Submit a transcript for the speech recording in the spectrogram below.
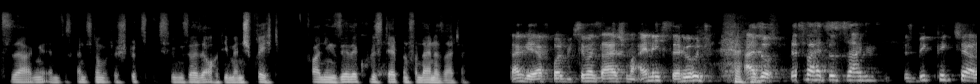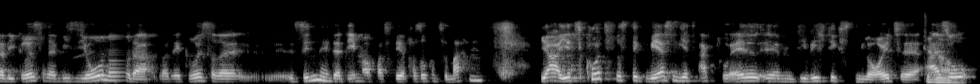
sozusagen ähm, das Ganze noch unterstützt, beziehungsweise auch dem entspricht. Vor allen Dingen ein sehr, sehr cooles Statement von deiner Seite. Danke, ja, freut mich. Sind wir uns da schon mal einig? Sehr gut. Also, das war jetzt sozusagen das Big Picture oder die größere Vision oder, oder der größere Sinn hinter dem auch, was wir versuchen zu machen. Ja, jetzt kurzfristig, wer sind jetzt aktuell ähm, die wichtigsten Leute? Genau. Also,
